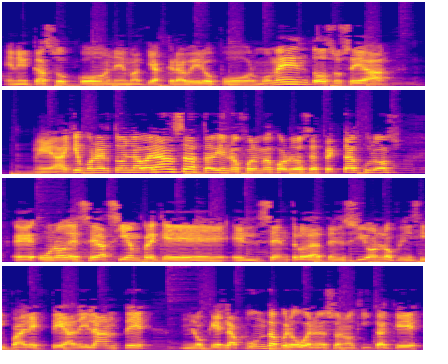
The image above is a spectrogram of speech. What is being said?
en el caso con eh, Matías Cravero por momentos, o sea, eh, hay que poner todo en la balanza, está bien, no fue el mejor de los espectáculos, uno desea siempre que el centro de atención, lo principal, esté adelante, lo que es la punta, pero bueno, eso no quita que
